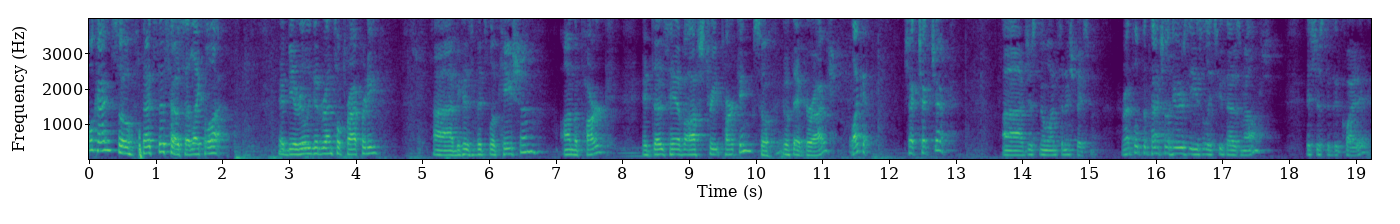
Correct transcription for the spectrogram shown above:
Okay, so that's this house. I like it a lot. It'd be a really good rental property uh, because of its location on the park. It does have off-street parking, so with that garage, like it. Check, check, check. Uh, just no unfinished basement. Rental potential here is easily $2,000. It's just a good quiet area.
